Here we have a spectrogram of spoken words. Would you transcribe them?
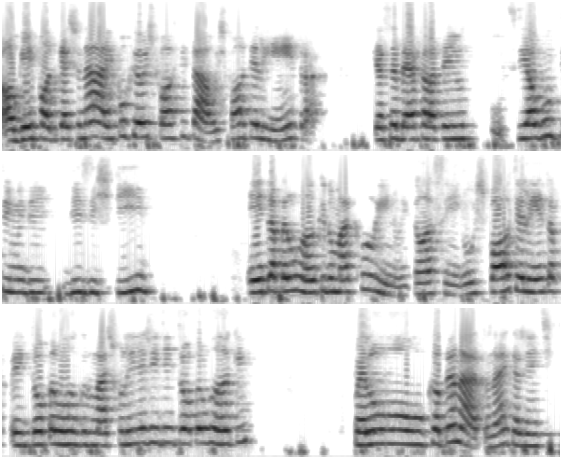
alguém pode questionar, ah, e por que o esporte tal? Tá? O esporte ele entra, que a CBF ela tem, se algum time de, desistir, entra pelo ranking do masculino. Então, assim, o esporte ele entra, entrou pelo ranking do masculino e a gente entrou pelo ranking pelo campeonato, né? Que a gente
